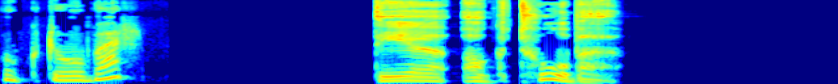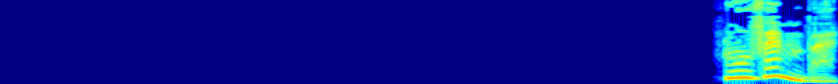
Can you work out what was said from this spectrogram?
Oktober. Der Oktober. November.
